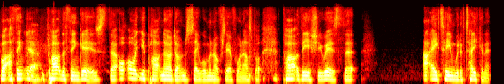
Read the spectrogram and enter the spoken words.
but i think yeah, part of the thing is that or, or your partner i don't say woman obviously everyone else but part of the issue is that at 18 would have taken it.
